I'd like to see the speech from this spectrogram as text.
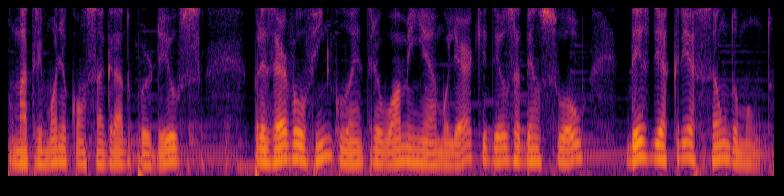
O matrimônio consagrado por Deus preserva o vínculo entre o homem e a mulher que Deus abençoou desde a criação do mundo,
